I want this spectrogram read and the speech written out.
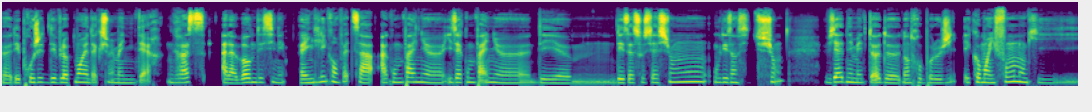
euh, des projets de développement et d'action humanitaire grâce à la bande dessinée. À en fait, ça accompagne, euh, ils accompagnent des, associations ou des institutions via des méthodes d'anthropologie. Et comment ils font? Donc, ils,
